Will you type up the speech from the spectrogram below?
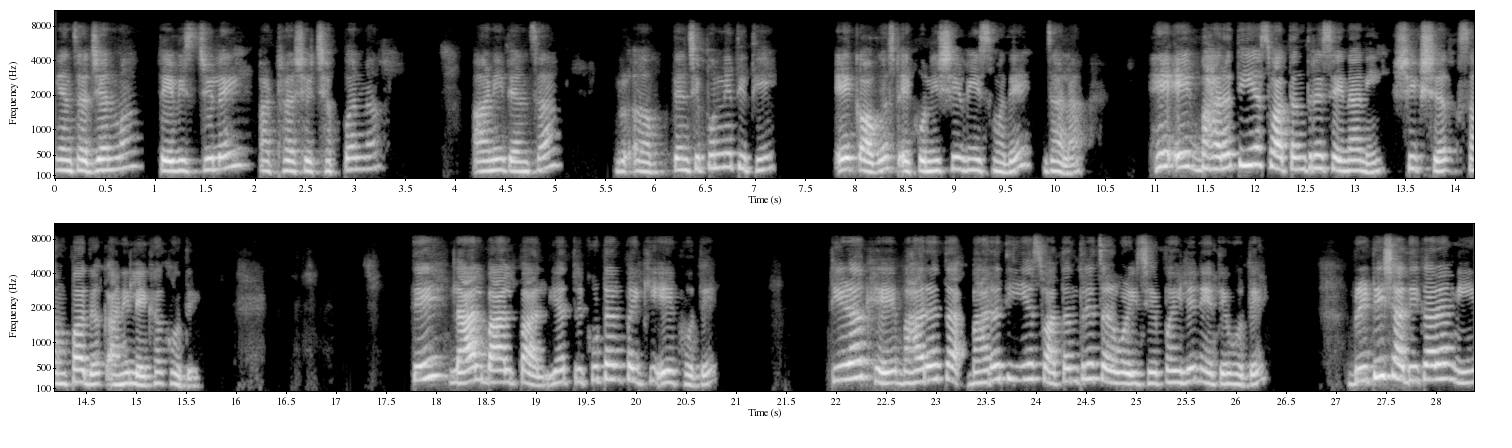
यांचा जन्म तेवीस जुलै अठराशे छप्पन्न आणि त्यांचा त्यांची पुण्यतिथी एक ऑगस्ट एकोणीसशे वीसमध्ये झाला. हे एक भारतीय स्वातंत्र्य सेनानी शिक्षक संपादक आणि लेखक होते. ते लाल बालपाल या त्रिकुटांपैकी एक होते. टिळक हे भारत भारतीय स्वातंत्र्य चळवळीचे पहिले नेते होते. ब्रिटिश अधिकाऱ्यांनी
